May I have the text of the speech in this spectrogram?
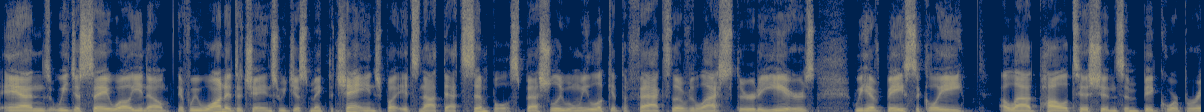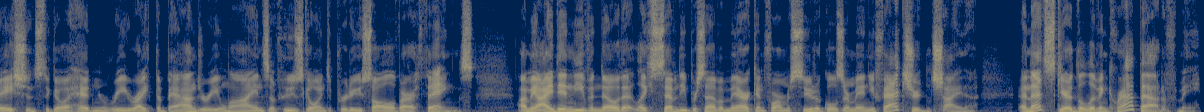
And we just say, well, you know, if we wanted to change, we just make the change. But it's not that simple, especially when we look at the facts that over the last 30 years, we have basically allowed politicians and big corporations to go ahead and rewrite the boundary lines of who's going to produce all of our things. I mean, I didn't even know that like 70% of American pharmaceuticals are manufactured in China. And that scared the living crap out of me.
